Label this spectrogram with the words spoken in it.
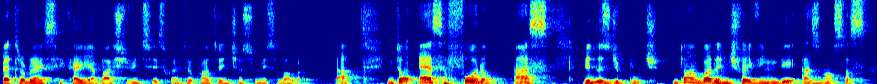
Petrobras se cair abaixo de 26,44, a gente assume esse valor. Tá? Então, essas foram as vendas de put. Então, agora a gente vai vender as nossas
